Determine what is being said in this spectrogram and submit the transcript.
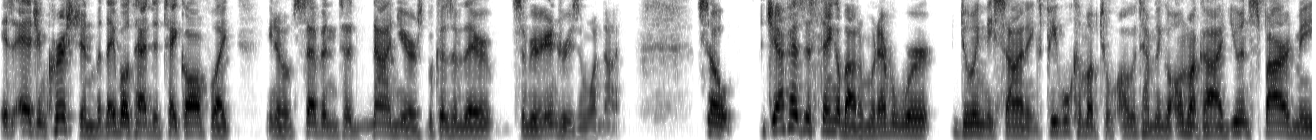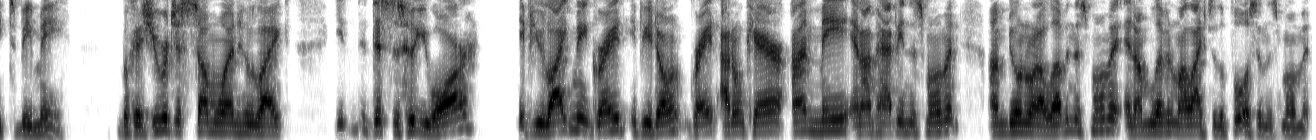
is Edge and Christian, but they both had to take off like you know seven to nine years because of their severe injuries and whatnot. So Jeff has this thing about him. Whenever we're doing these signings, people come up to him all the time. They go, "Oh my God, you inspired me to be me," because you were just someone who like this is who you are. If you like me, great. If you don't, great. I don't care. I'm me and I'm happy in this moment. I'm doing what I love in this moment and I'm living my life to the fullest in this moment.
